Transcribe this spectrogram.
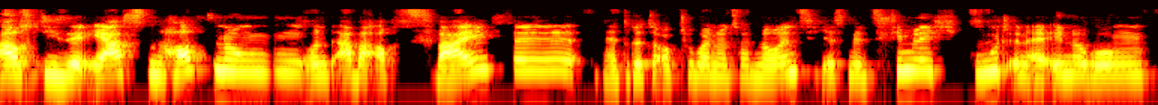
auch diese ersten Hoffnungen und aber auch Zweifel. Der 3. Oktober 1990 ist mir ziemlich gut in Erinnerung.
